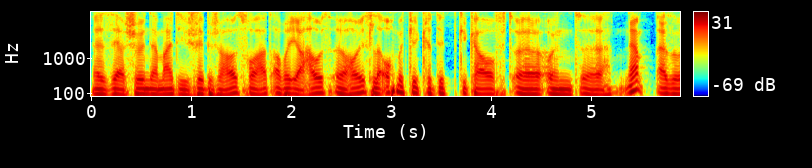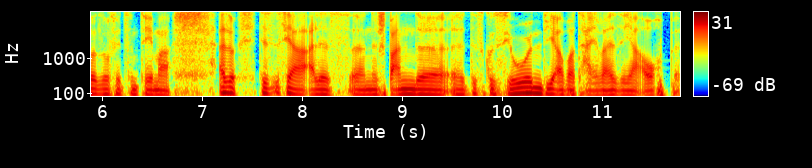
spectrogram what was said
äh, sehr schön, der meinte, die schwäbische Hausfrau hat aber ihr Haus, äh, Häusle auch mit Kredit gekauft äh, und äh, ja, also so viel zum Thema. Also das ist ja alles äh, eine spannende äh, Diskussion, die aber teilweise ja auch äh,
